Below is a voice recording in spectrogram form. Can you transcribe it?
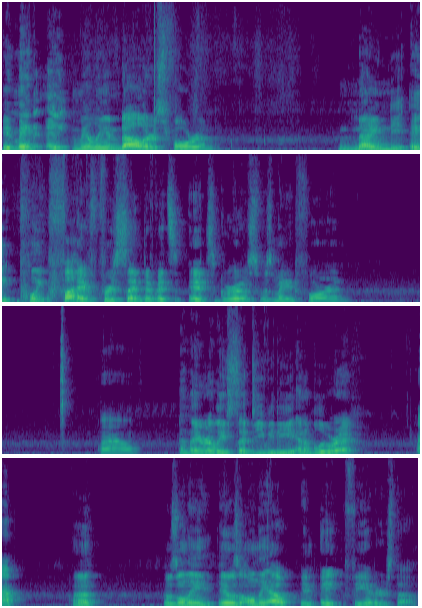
it made 8 million dollars foreign 98.5% of its its gross was made foreign Wow. and they released a DVD and a Blu-ray. Huh. Huh. It was only it was only out in 8 theaters though.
